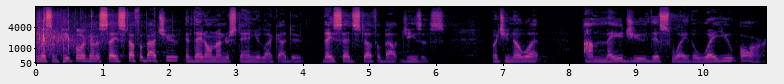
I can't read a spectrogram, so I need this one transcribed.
And listen, people are going to say stuff about you and they don't understand you like I do. They said stuff about Jesus. But you know what? I made you this way, the way you are,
